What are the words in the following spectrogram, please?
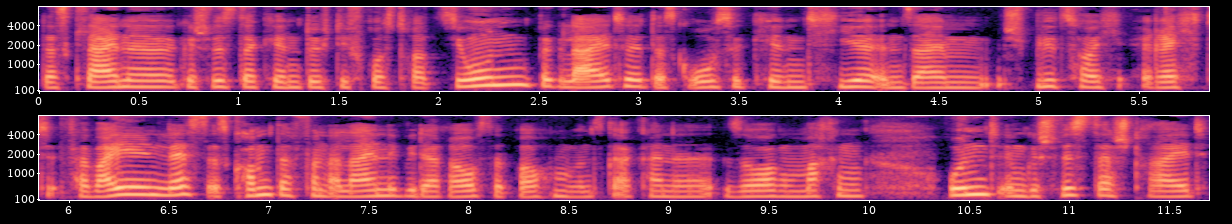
das kleine Geschwisterkind durch die Frustration begleitet, das große Kind hier in seinem Spielzeugrecht verweilen lässt. Es kommt davon alleine wieder raus, da brauchen wir uns gar keine Sorgen machen. Und im Geschwisterstreit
